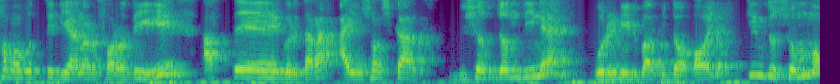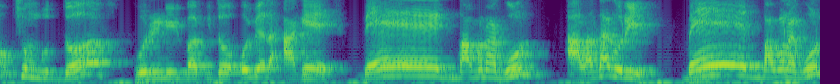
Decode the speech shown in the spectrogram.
সমাবর্তী ধ্যানের ফরদি আস্তে করে তারা আয়ু সংস্কার বিসর্জন দিনে পরিনির্বাপিত হয়। কিন্তু সম্মুখ সম্বুদ্ধ পরিনির্বাপিত হইবার আগে বেগ, ভাবনা, গুণ আলাদা করি। বেগ, ভাবনা, গুণ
